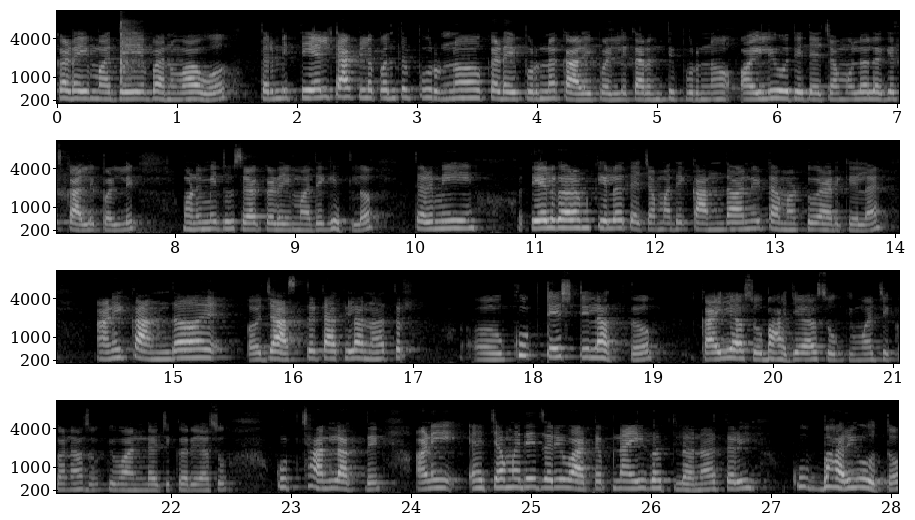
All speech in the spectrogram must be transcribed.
कढईमध्ये बनवावं. तर मी तेल टाकलं पण ते पूर्ण कढई पूर्ण काळी पडली कारण ती पूर्ण ऑइली होती त्याच्यामुळं लगेच काळी पडली. म्हणून मी दुसऱ्या कढईमध्ये घेतलं. तर मी तेल गरम केलं त्याच्यामध्ये कांदा आणि टमाटो ॲड केला आहे आणि कांदा जास्त टाकला ना तर खूप टेस्टी लागतं. काही असो भाजी असो किंवा चिकन असो किंवा अंड्याची करी असो खूप छान लागते. आणि ह्याच्यामध्ये जरी वाटप नाही घातलं ना तरी खूप भारी होतं.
